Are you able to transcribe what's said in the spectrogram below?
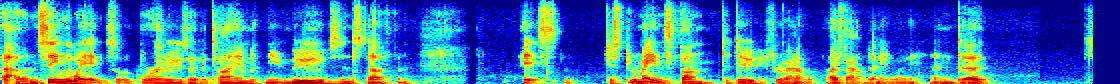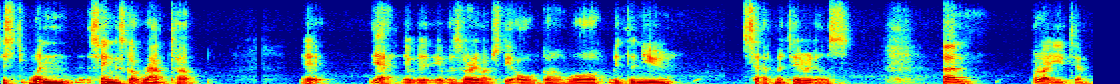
uh, and seeing the way it sort of grows over time with new moves and stuff, and it's just remains fun to do throughout. I found anyway, and uh, just when things got ramped up, it yeah, it it was very much the old God of War with the new set of materials. Um, what about you, Tim?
